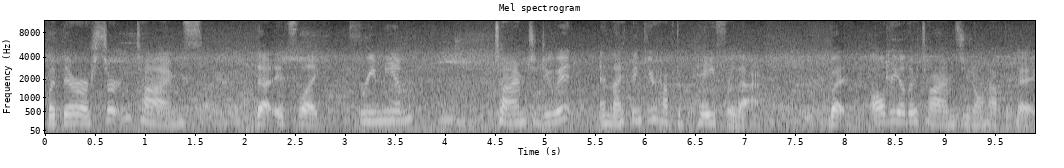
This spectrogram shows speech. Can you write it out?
But there are certain times that it's like premium time to do it, and I think you have to pay for that. But all the other times you don't have to pay.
